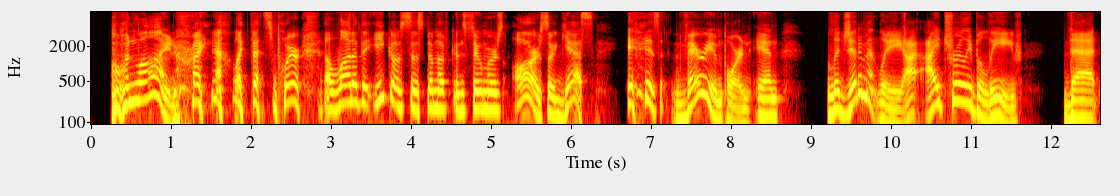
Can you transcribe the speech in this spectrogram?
online right now. Like that's where a lot of the ecosystem of consumers are. So, yes, it is very important. And legitimately, I, I truly believe that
